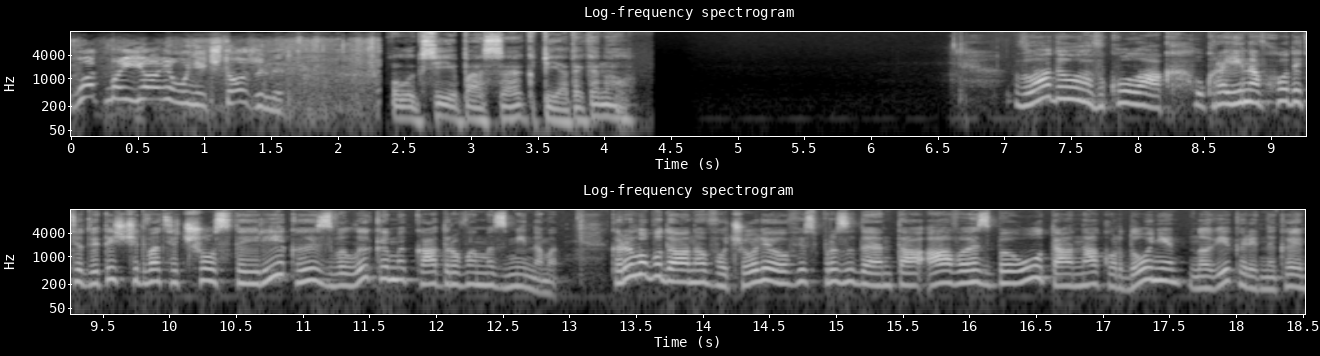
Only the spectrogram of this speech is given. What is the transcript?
Вот мы ее и уничтожили. Олексій Пасак, п'ятий канал. Владу в кулак Україна входить у 2026 рік із великими кадровими змінами. Кирило Буданов очолює офіс президента, а в СБУ та на кордоні нові керівники.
